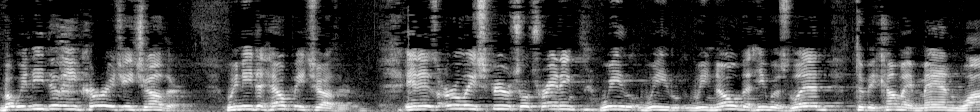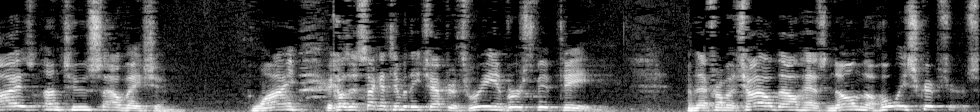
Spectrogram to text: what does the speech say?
But we need to encourage each other. We need to help each other. In his early spiritual training, we, we, we know that he was led to become a man wise unto salvation. Why? Because in 2 Timothy chapter 3 and verse 15, and that from a child thou hast known the holy scriptures,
